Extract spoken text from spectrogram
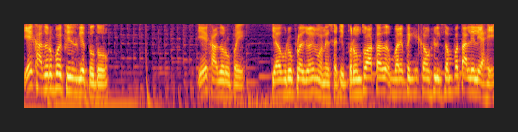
एक हजार रुपये फीस घेत होतो. एक हजार रुपये. या ग्रुपला जॉईन होण्यासाठी. परंतु आता बऱ्यापैकी काउन्सिलिंग संपत आलेली आहे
